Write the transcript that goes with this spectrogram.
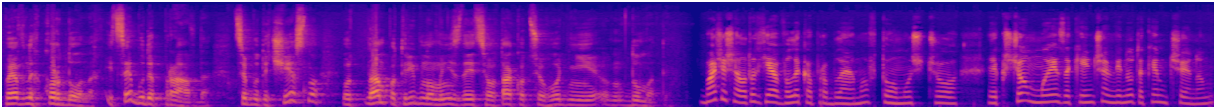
певних кордонах. І це буде правда. Це буде чесно. От нам потрібно, мені здається, отак от сьогодні думати. Бачиш, але тут є велика проблема в тому, що якщо ми закінчуємо війну таким чином,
